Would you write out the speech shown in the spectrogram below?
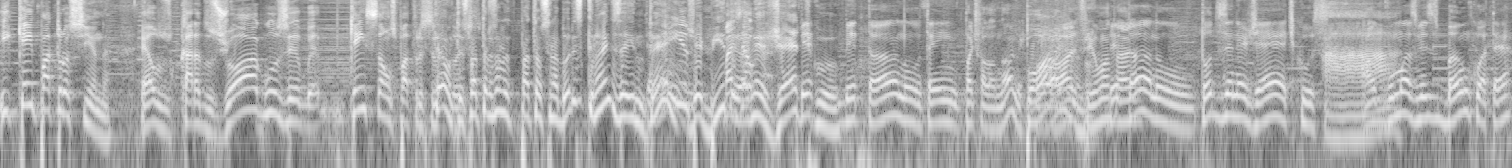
E quem patrocina? É o cara dos jogos? É- é- Quem são os Então, patrocinadores? tem os patrocina- patrocinadores grandes aí, não tem? É isso. Bebida, Mas é energético. Be- Betano, tem. Pode falar o nome? Pode, fica à vontade. Todos energéticos. Ah. Algumas vezes banco até.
